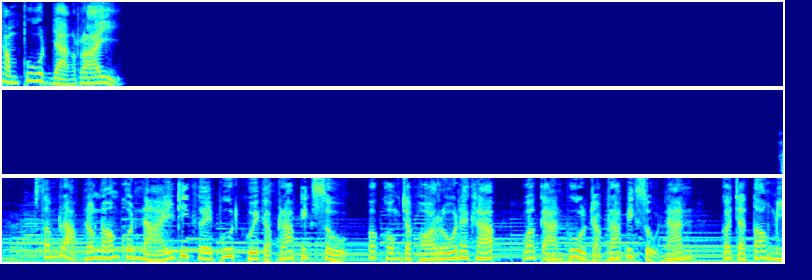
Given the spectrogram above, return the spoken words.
คำพูดอย่างไร สำหรับน้องๆ คนไหนที่เคยพูดคุยกับพระภิกษุ ก็คงจะพอรู้นะครับ ว่าการพูดกับพระภิกษุนั้น ก็จะต้องมี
